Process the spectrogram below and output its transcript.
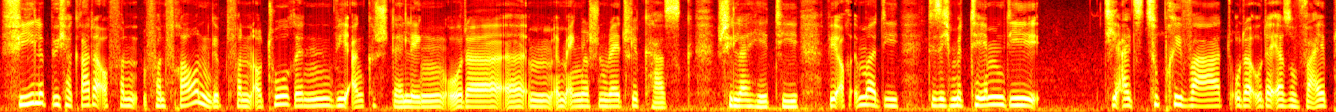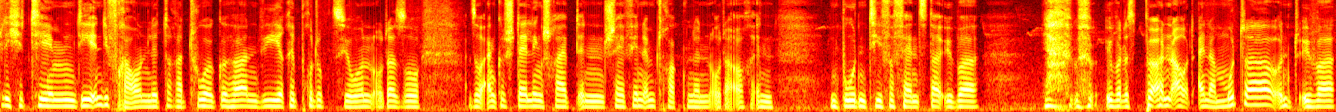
viele Bücher, gerade auch von, von Frauen gibt, von Autorinnen wie Anke Stelling oder äh, im, im, Englischen Rachel Cusk, Sheila Heti, wie auch immer, die, die sich mit Themen, die die als zu privat oder, oder eher so weibliche Themen, die in die Frauenliteratur gehören, wie Reproduktion oder so. Also Anke Stelling schreibt in Schäfchen im Trocknen oder auch in, in Bodentiefe Fenster über ja, über das Burnout einer Mutter und über,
